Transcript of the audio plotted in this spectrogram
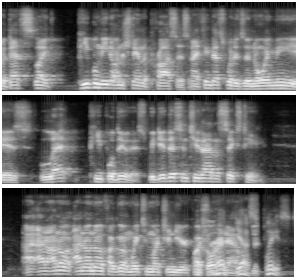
but that's like people need to understand the process, and I think that's what is annoying me is let people do this. We did this in 2016. I, I don't, I don't know if I'm going way too much into your question right now. Yes, please.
